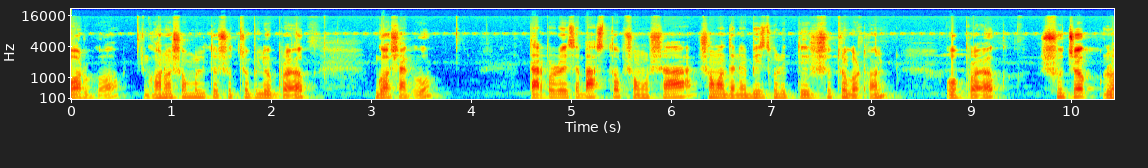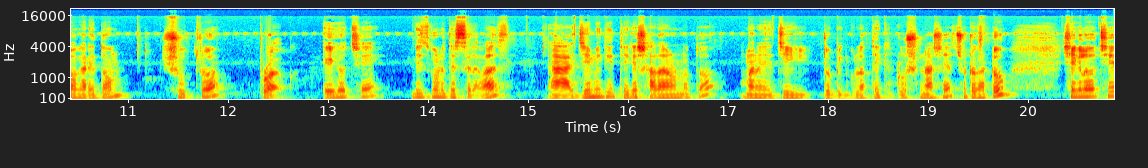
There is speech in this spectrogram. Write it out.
বর্গ ঘন সম্মিলিত সূত্রগুলো প্রয়োগ, গসাগু, তারপর রয়েছে বাস্তব সমস্যা সমাধানে বীজগণিতের সূত্র গঠন ও প্রয়োগ, সূচক লগারিদম, সূত্র প্রয়োগ। এই হচ্ছে বীজগণিতের সিলেবাস আর জ্যামিতি থেকে সাধারণত মানে যেই টপিকগুলো থেকে প্রশ্ন আসে ছোটোখাটো, সেগুলো হচ্ছে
